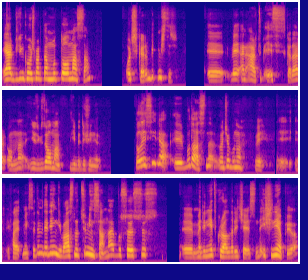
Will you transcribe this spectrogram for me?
Eğer bir gün konuşmaktan mutlu olmazsam o çıkarım bitmiştir. Ee, ve hani artık eskisi kadar onunla yüz yüze olmam gibi düşünüyorum. Dolayısıyla e, bu da aslında önce bunu ve e, ifade etmek istedim. Dediğin gibi aslında tüm insanlar bu sözsüz e, medeniyet kuralları içerisinde işini yapıyor.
